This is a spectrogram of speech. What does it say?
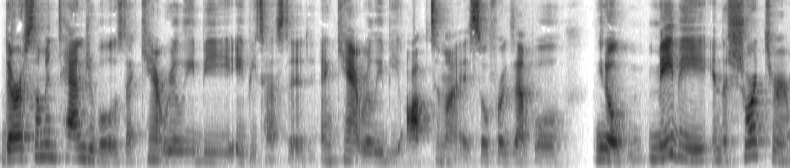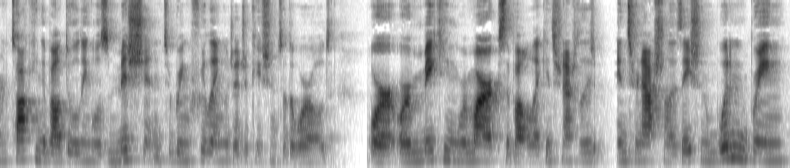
there are some intangibles that can't really be A/B tested and can't really be optimized. So, for example, you know, maybe in the short term, talking about Duolingo's mission to bring free language education to the world, or or making remarks about like international internationalization wouldn't bring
